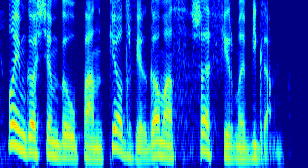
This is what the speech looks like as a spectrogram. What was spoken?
Moim gościem był pan Piotr Wielgomas, szef firmy Bigram.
